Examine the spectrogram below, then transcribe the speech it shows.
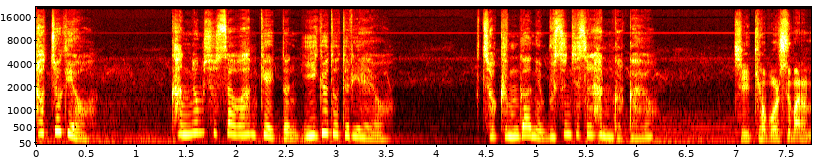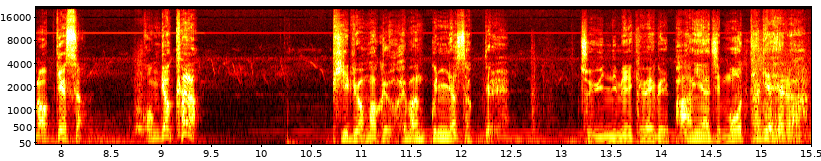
저쪽이요. 강령술사와 함께 있던 이교도들이에요. 저 금강에 무슨 짓을 하는 걸까요? 지켜볼 수만은 없겠어. 공격하라. 빌어먹을 회방꾼 녀석들 주인님의 계획을 방해하지 못하게 해라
